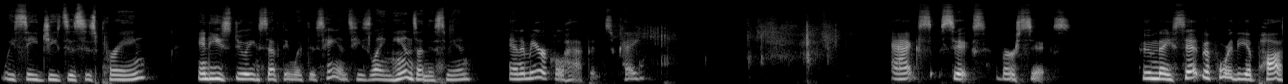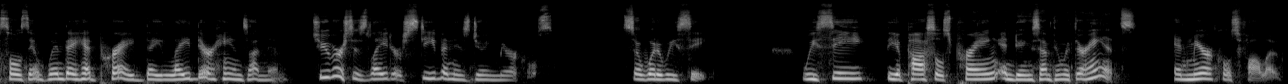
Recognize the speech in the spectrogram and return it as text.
We see Jesus is praying and he's doing something with his hands. He's laying hands on this man and a miracle happens, okay? Acts 6, verse 6. Whom they set before the apostles, and when they had prayed, they laid their hands on them. Two verses later, Stephen is doing miracles. So, what do we see? We see the apostles praying and doing something with their hands, and miracles follow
